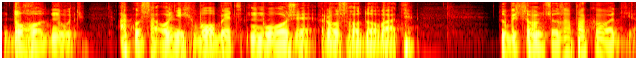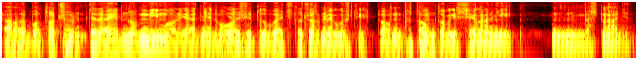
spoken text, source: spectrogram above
dohodnúť, ako sa o nich vôbec môže rozhodovať. Tu by som chcel zopakovať, alebo to, čo teda jednu mimoriadne dôležitú vec, to, čo sme už v, týchto, v tomto vysielaní mm, snáď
